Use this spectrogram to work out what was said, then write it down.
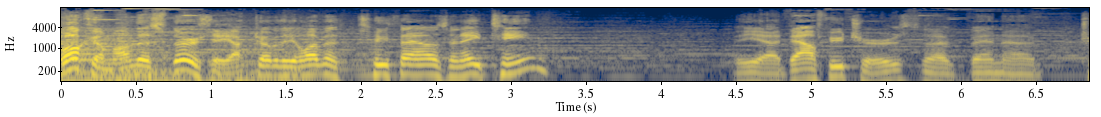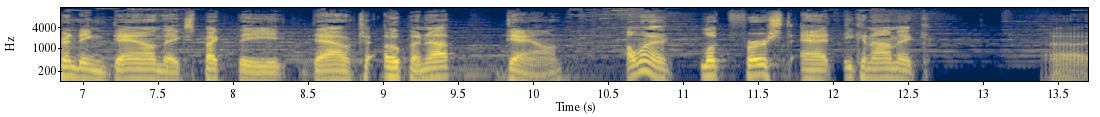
Welcome on this Thursday, October the 11th, 2018. The uh, Dow futures have been uh, trending down. They expect the Dow to open up down. I want to look first at economic uh,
